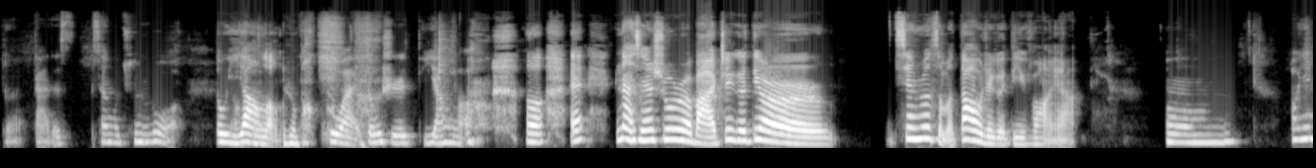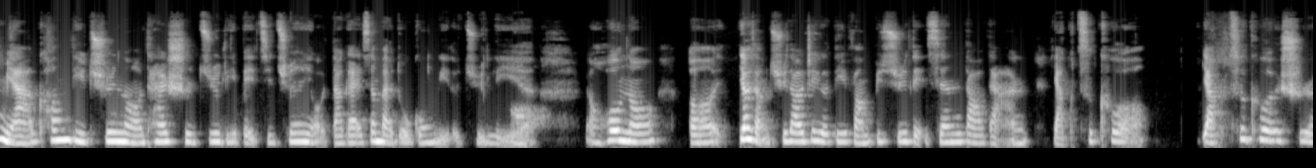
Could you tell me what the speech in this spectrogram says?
对，大的三个村落。都一样冷是吗？对，都是一样冷。嗯，哎，那先说说吧，这个地儿，先说怎么到这个地方呀？嗯，奥伊米亚康地区呢，它是距离北极圈有大概三百多公里的距离。然后呢，呃，要想去到这个地方，必须得先到达雅库茨克。雅库茨克是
